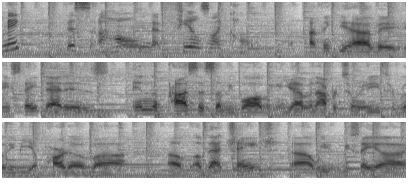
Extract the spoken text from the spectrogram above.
make this a home that feels like home. I think you have a, a state that is in the process of evolving and you have an opportunity to really be a part of, uh, of, of, that change. Uh, we, we say uh,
